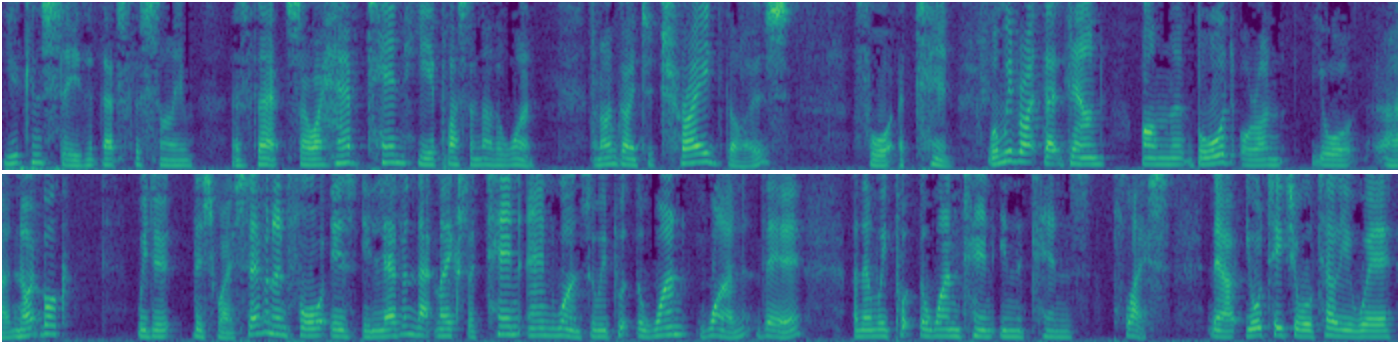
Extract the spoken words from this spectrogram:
you can see that that's the same as that. So I have 10 here plus another 1. And I'm going to trade those for a 10. When we write that down on the board or on your uh, notebook, we do this way. 7 and 4 is 11. That makes a 10 and 1. So we put the 1, 1 there and then we put the 110 in the tens place. Now, your teacher will tell you where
